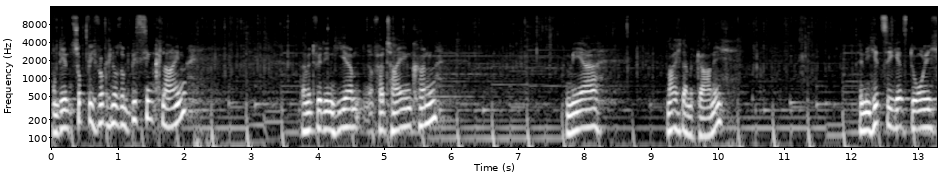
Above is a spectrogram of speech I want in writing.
Und den zupfe ich wirklich nur so ein bisschen klein, damit wir den hier verteilen können. Mehr mache ich damit gar nicht. Denn die Hitze jetzt durch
